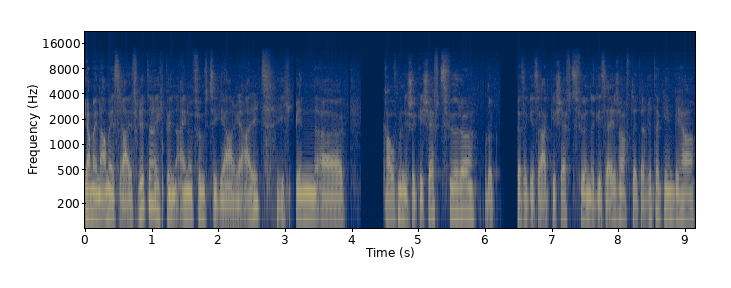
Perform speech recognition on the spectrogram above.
Ja, mein Name ist Ralf Ritter. Ich bin 51 Jahre alt. Ich bin äh, kaufmännischer Geschäftsführer oder besser gesagt Geschäftsführender Gesellschafter der Ritter GmbH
